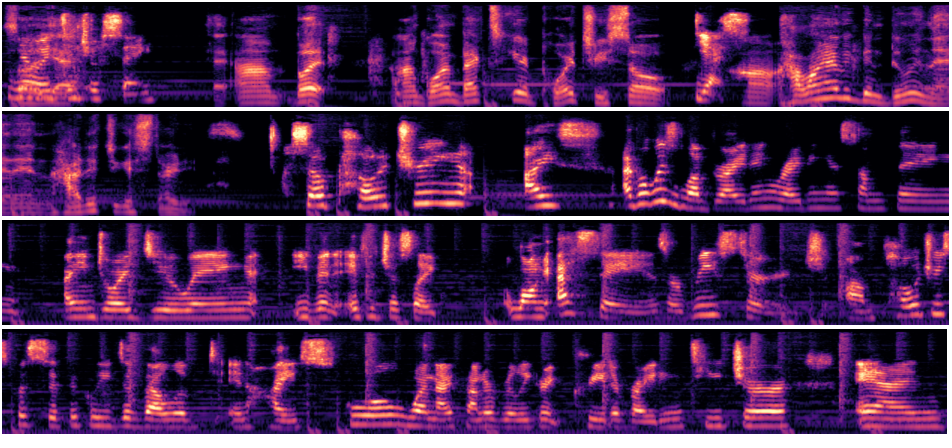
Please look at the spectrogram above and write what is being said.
so, no, it's yeah. interesting. Um, but um, going back to your poetry, so yes, uh, how long have you been doing that, and how did you get started? So poetry, I I've always loved writing. Writing is something I enjoy doing, even if it's just like long essays or research. Um, poetry specifically developed in high school when I found a really great creative writing teacher, and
